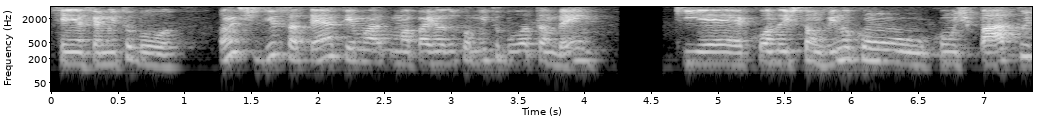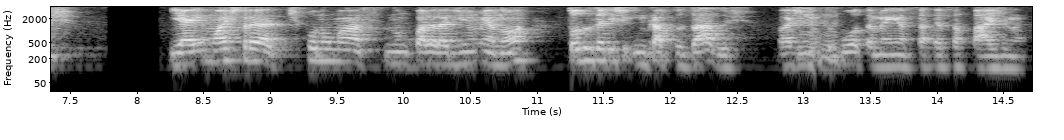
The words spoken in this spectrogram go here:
Sim, essa é muito boa. Antes disso, até tem uma, uma página dupla muito boa também, que é quando eles estão vindo com, com os patos, e aí mostra, tipo, numa, num quadradinho menor, todos eles encapuzados. Eu acho uhum. muito boa também essa, essa página.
